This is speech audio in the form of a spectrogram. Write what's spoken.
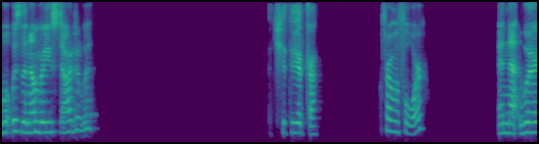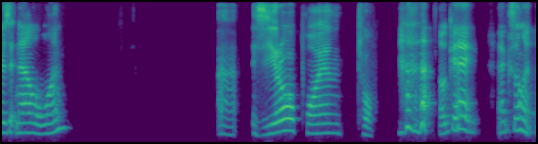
what was the number you started with? Четвірка. From a four, And that, where is it now, a one? Uh, 0.2. Okay, excellent.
